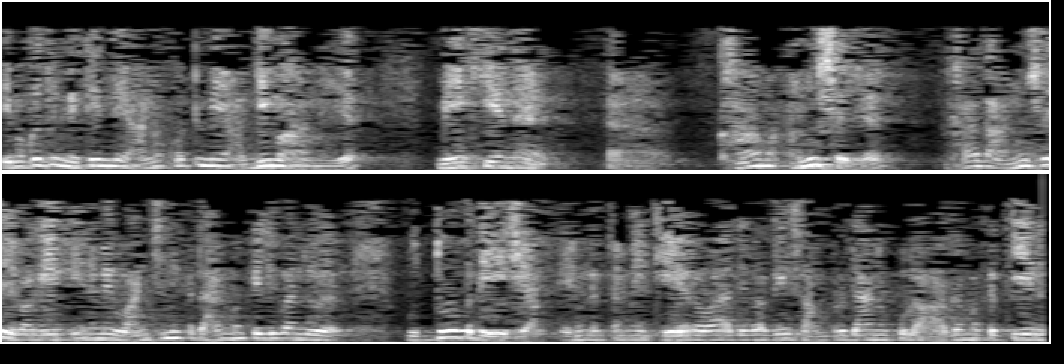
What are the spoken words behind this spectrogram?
ඒ මොකද මෙතෙන් යනකොට මේ අදිමානිය මේ කියන කාම අනුසය රාග අනුසය වගේ කියන මේ වංචනික ධර්ම පිළිබඳව බුද්ධෝපදේශයක් එහෙම නැත්නම් මේ ථේරවාදී වගේ සම්ප්‍රදාන කුල ආගමක තියෙන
